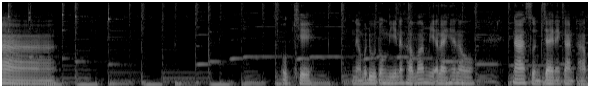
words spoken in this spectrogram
อ่า โอเคเดี๋ยวมาดูตรงนี้นะครับว่ามีอะไรให้เราน่าสนใจในการอัพ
